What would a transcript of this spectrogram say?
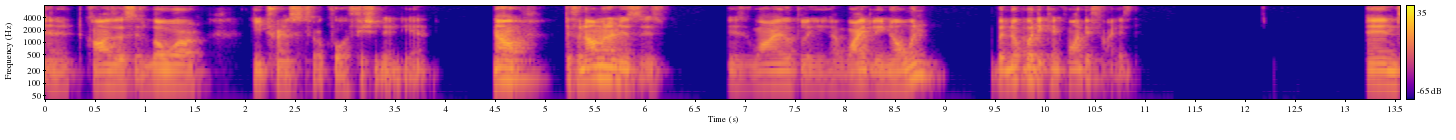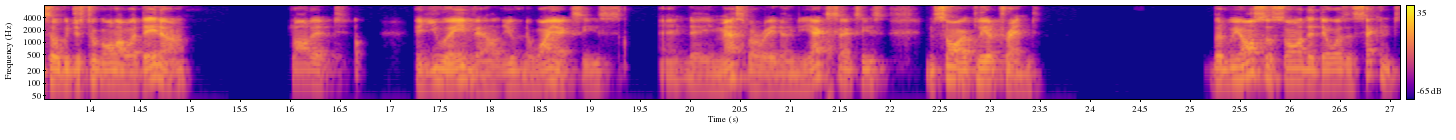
And it causes a lower heat transfer coefficient in the end. Now, the phenomenon is, is, is wildly, uh, widely known, but nobody can quantify it. And so we just took all our data, plotted a UA value, in the y-axis, and a mass flow rate on the x-axis and saw a clear trend. But we also saw that there was a second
